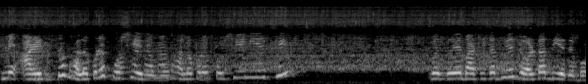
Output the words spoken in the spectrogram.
আমি আরেকটু ভালো করে কষিয়ে নেব। ভালো করে কষিয়ে নিয়েছি। এবার দইয়ের বাটিটা ধুয়ে জলটা দিয়ে দেবো।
